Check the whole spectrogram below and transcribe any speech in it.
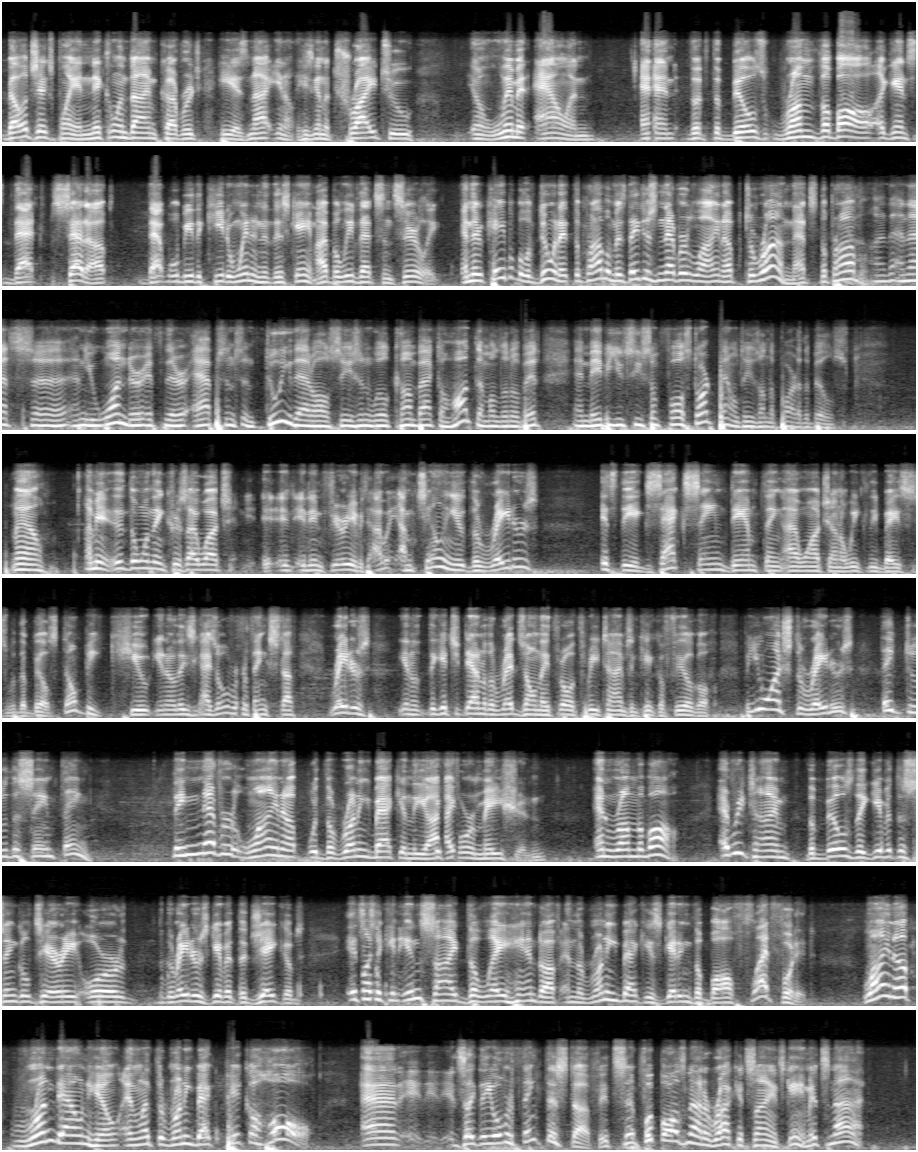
Belichick's playing nickel and dime coverage. He is not, you know, he's going to try to, you know, limit Allen. And the the Bills run the ball against that setup, that will be the key to winning in this game. I believe that sincerely. And they're capable of doing it. The problem is they just never line up to run. That's the problem. Uh, and that's uh, and you wonder if their absence in doing that all season will come back to haunt them a little bit, and maybe you see some false start penalties on the part of the Bills. Now, I mean, the one thing, Chris, I watch, it, it infuriates. I, I'm telling you, the Raiders it's the exact same damn thing I watch on a weekly basis with the Bills. Don't be cute. You know, these guys overthink stuff. Raiders, you know, they get you down to the red zone, they throw it three times and kick a field goal. But you watch the Raiders, they do the same thing. They never line up with the running back in the I formation and run the ball. Every time the Bills, they give it to Singletary or the Raiders give it to Jacobs, it's like an inside delay handoff, and the running back is getting the ball flat footed line up, run downhill, and let the running back pick a hole. And it, it's like they overthink this stuff. It's football's not a rocket science game. It's not.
